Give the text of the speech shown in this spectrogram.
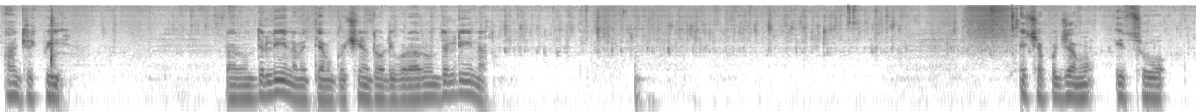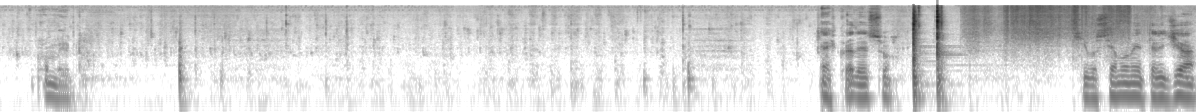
Anche qui la rondellina mettiamo un goccino d'olio per la rondellina. E ci appoggiamo il suo pomello ecco adesso ci possiamo mettere già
